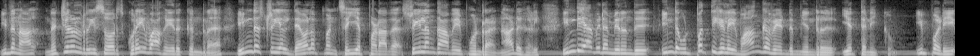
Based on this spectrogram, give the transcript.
இதனால் நேச்சுரல் ரிசோர்ஸ் குறைவாக இருக்கின்ற இண்டஸ்ட்ரியல் டெவலப்மெண்ட் செய்யப்படாத ஸ்ரீலங்காவை போன்ற நாடுகள் இந்தியாவிடமிருந்து இந்த உற்பத்திகளை வாங்க வேண்டும் என்று எத்தனிக்கும். இப்படி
